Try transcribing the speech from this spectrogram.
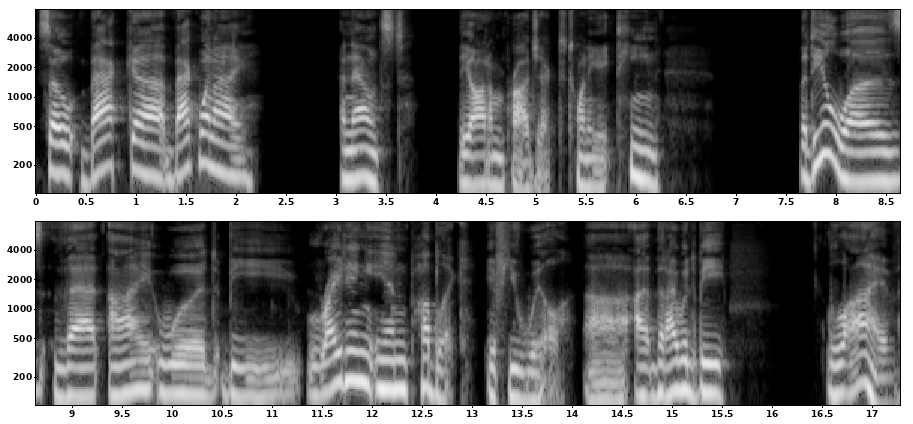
So back uh, back when I announced the Autumn Project 2018, the deal was that I would be writing in public, if you will, uh, I, that I would be live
